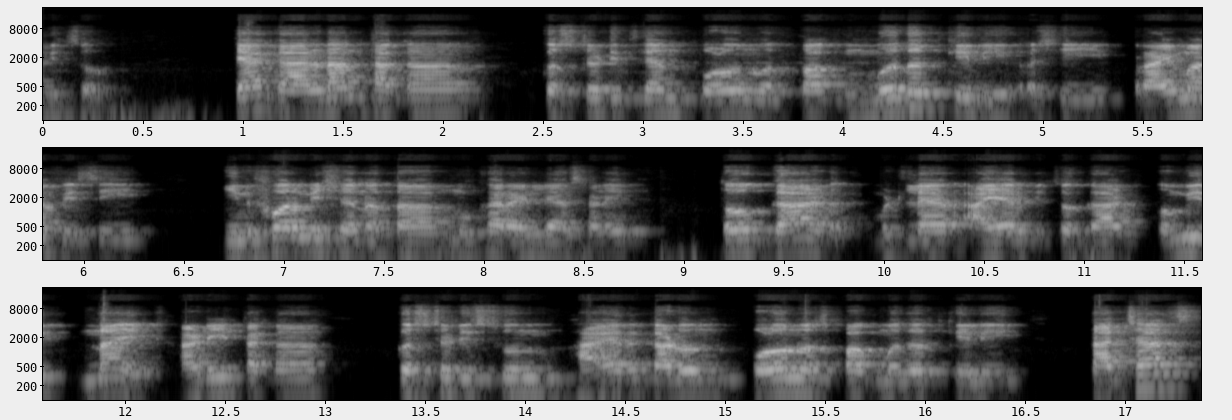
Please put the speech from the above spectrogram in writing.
बीचो त्या गार्डान ताका कस्टडींतल्यान पळोवन वचपाक मदत केली अशी प्रायमा फेसी इन्फॉर्मेशन आता मुखार आयिल्ली आसा. आणि तो गार्ड म्हटल्यार बीचो गार्ड अमित नायक हाणी ताका कस्टडीसून भायर काडून पळोवन वचपाक मदत केली. ताच्याच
